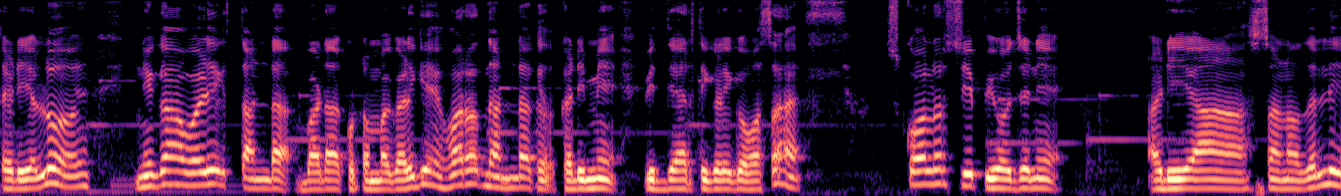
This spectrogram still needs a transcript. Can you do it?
ತಡೆಯಲು ನಿಗಾವಳಿ ತಂಡ, ಬಡ ಕುಟುಂಬಗಳಿಗೆ ಹೊರದಂಡ ಕಡಿಮೆ ವಿದ್ಯಾರ್ಥಿಗಳಿಗೆ ಹೊಸ ಸ್ಕಾಲರ್ಶಿಪ್ ಯೋಜನೆ ಅಡಿಯಾಸನದಲ್ಲಿ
